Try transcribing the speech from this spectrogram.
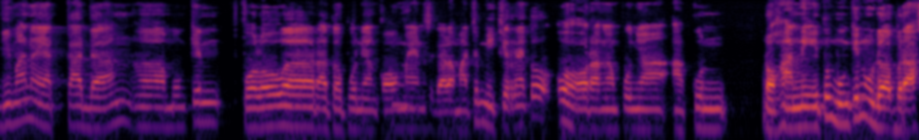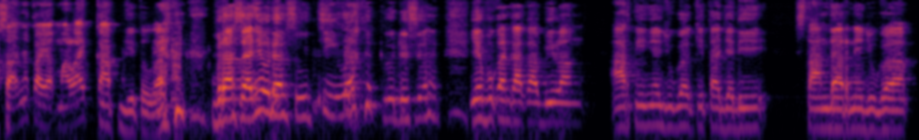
gimana ya kadang eh, mungkin follower ataupun yang komen segala macam mikirnya tuh oh orang yang punya akun rohani itu mungkin udah berasanya kayak malaikat gitu kan. berasanya udah suci banget, kudus banget. Ya bukan kakak bilang artinya juga kita jadi standarnya juga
